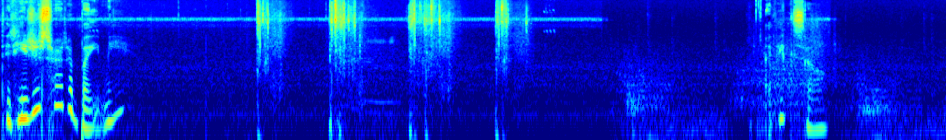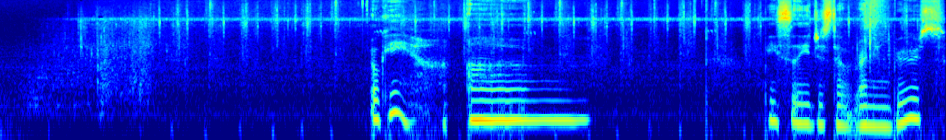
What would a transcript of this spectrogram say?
Did he just try to bite me? I think so. Okay. Um basically just outrunning Bruce.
